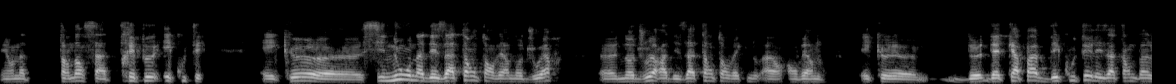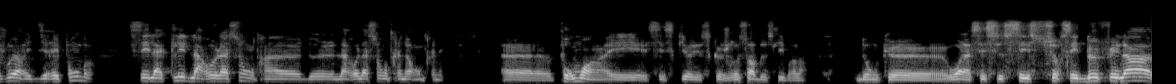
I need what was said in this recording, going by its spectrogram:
et on a tendance à très peu écouter. Et que si nous, on a des attentes envers notre joueur, euh, notre joueur a des attentes envers nous et que d'être capable d'écouter les attentes d'un joueur et d'y répondre, c'est la clé de la relation entre euh, la relation entraîneur-entraîné. Euh, pour moi, hein, et c'est ce que, ce que je ressors de ce livre-là. Donc voilà, c'est sur ces deux faits-là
